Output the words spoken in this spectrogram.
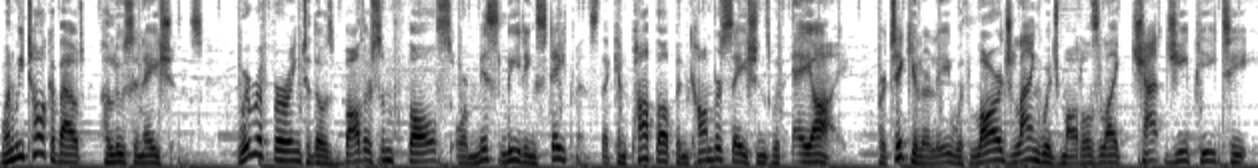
When we talk about hallucinations, we're referring to those bothersome false or misleading statements that can pop up in conversations with AI, particularly with large language models like ChatGPT.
